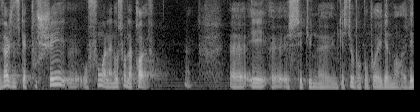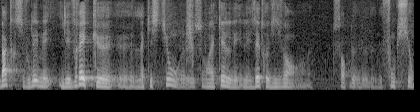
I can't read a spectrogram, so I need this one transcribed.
va jusqu'à toucher, au fond, à la notion de la preuve. Euh, et euh, c'est une, question dont on pourrait également euh, débattre, si vous voulez, mais il est vrai que la question selon laquelle les, êtres vivants ont une sorte de, fonction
